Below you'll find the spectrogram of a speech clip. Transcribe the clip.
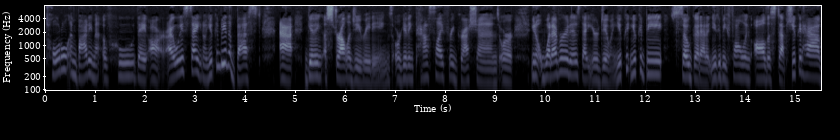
total embodiment of who they are. I always say, you know, you can be the best at giving astrology readings or giving past life regressions or, you know, whatever it is that you're doing. You could you could be so good at it. You could be following all the steps. You could have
